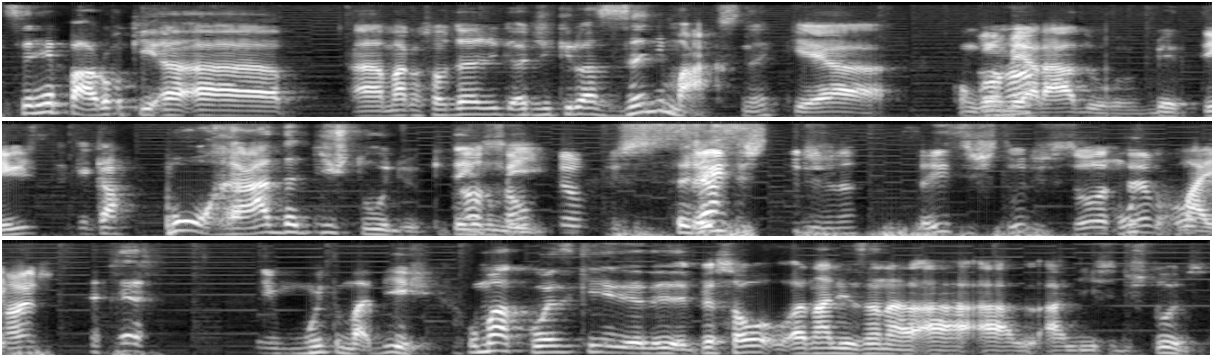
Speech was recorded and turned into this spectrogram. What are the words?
você reparou que a, a, a Microsoft adquiriu a ZeniMax, né? Que é a conglomerado uhum. BT, que é aquela porrada de estúdio que tem Não, no são meio. Seis já... estúdios, né? Seis estúdios, sou até mais. mais. tem muito mais. Bicho, uma coisa que o pessoal analisando a, a, a lista de estúdios,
